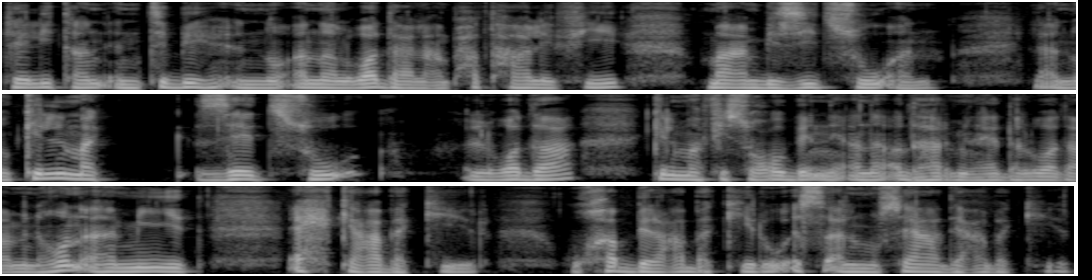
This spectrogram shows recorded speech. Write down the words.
وثالثا انتبه إنه أنا الوضع اللي عم بحط حالي فيه ما عم بيزيد سوءا. لأنه كل ما زاد سوء الوضع كل ما في صعوبة إني أنا أظهر من هذا الوضع. من هون أهمية إحكي عبكير وخبر عبكير وأسأل مساعدة عبكير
